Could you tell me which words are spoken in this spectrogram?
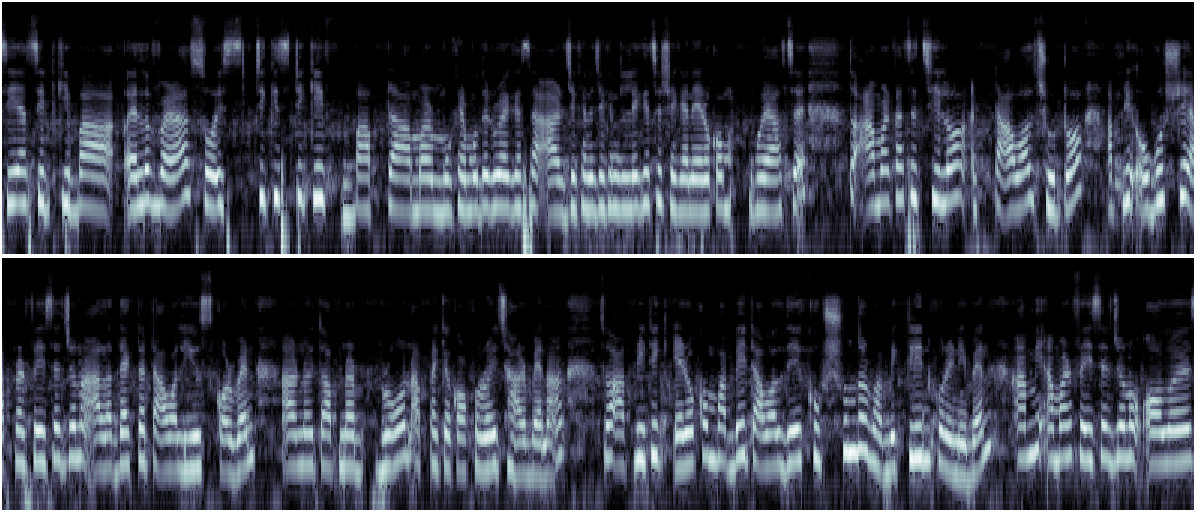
সিয়াসিড কি বা অ্যালোভেরা, সো স্টিকি স্টিকি বাপটা আমার মুখের মধ্যে রয়ে গেছে। আর যেখানে যেখানে লেগেছে সেখানে এরকম হয়ে আছে। তো আমার কাছে ছিল টাওয়াল ছোটো। আপনি অবশ্যই আপনার ফেসের জন্য আলাদা একটা টাওয়াল ইউজ করবেন। আর নয়তো আপনার ব্রণ আপনাকে কখনোই ছাড়বে না। সো আপনি ঠিক এরকমভাবেই টাওয়াল দিয়ে খুব সুন্দরভাবে ক্লিন করে নেবেন। আমি আমার ফেসের জন্য অলওয়েজ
